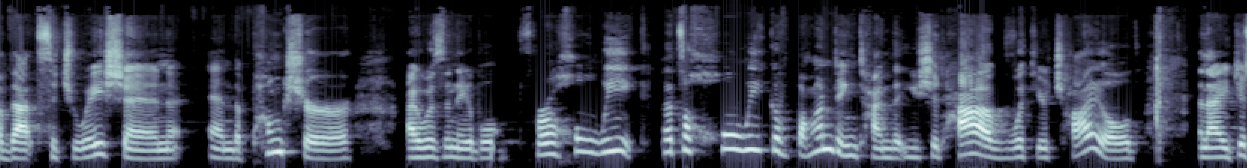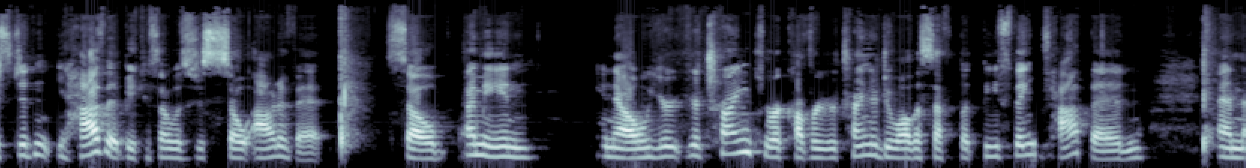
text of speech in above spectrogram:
of that situation and the puncture, I wasn't able for a whole week. That's a whole week of bonding time that you should have with your child. And I just didn't have it because I was just so out of it. So, I mean, you know, you're you're trying to recover, you're trying to do all this stuff, but these things happen and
